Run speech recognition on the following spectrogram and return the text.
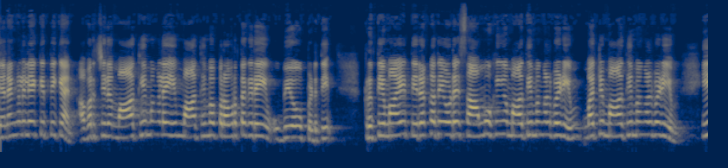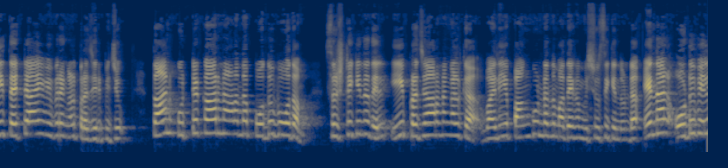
ജനങ്ങളിലേക്ക് എത്തിക്കാൻ അവർ ചില മാധ്യമങ്ങളെയും മാധ്യമ പ്രവർത്തകരെയും ഉപയോഗപ്പെടുത്തി. കൃത്യമായ തിരക്കഥയോടെ സാമൂഹിക മാധ്യമങ്ങൾ വഴിയും മറ്റു മാധ്യമങ്ങൾ വഴിയും ഈ തെറ്റായ വിവരങ്ങൾ പ്രചരിപ്പിച്ചു. താൻ കുറ്റക്കാരനാണെന്ന പൊതുബോധം സൃഷ്ടിക്കുന്നതിൽ ഈ പ്രചാരണങ്ങൾക്ക് വലിയ പങ്കുണ്ടെന്നും അദ്ദേഹം വിശ്വസിക്കുന്നുണ്ട്. എന്നാൽ ഒടുവിൽ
